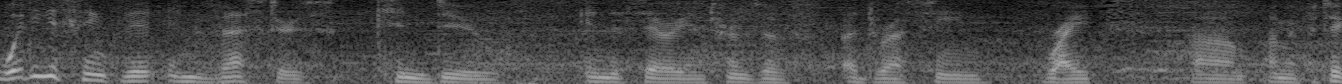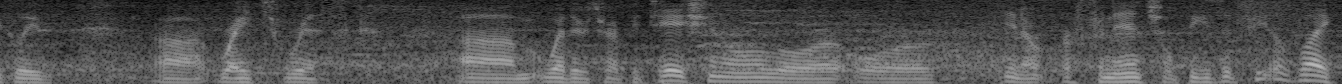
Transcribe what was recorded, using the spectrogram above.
what do you think that investors can do in this area in terms of addressing rights? Um, I mean, particularly uh, rights risk, um, whether it's reputational or, or you know or financial, because it feels like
